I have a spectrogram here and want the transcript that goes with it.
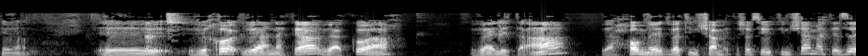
כן, אה, וההנקה והכוח והלטאה והחומד והתנשמת. עכשיו שימו תנשמת הזה,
